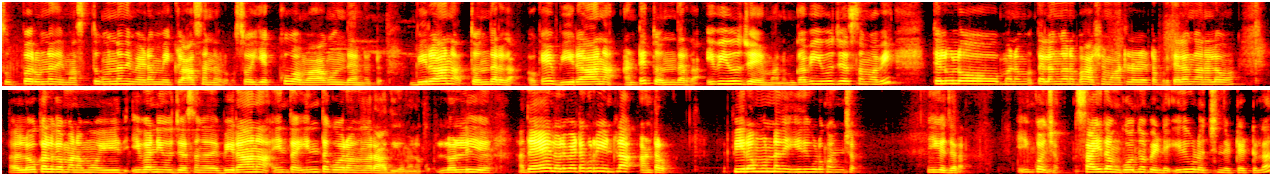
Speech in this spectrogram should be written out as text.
సూపర్ ఉన్నది మస్తు ఉన్నది మేడం మీ క్లాస్ అన్నారు. సో ఎక్కువ బాగుంది అన్నట్టు. బిరాన తొందరగా ఓకే? బిరాన అంటే తొందరగా. ఇవి యూజ్ చేయం మనం. అవి యూజ్ చేస్తాం అవి. తెలుగులో మనము తెలంగాణ భాష మాట్లాడేటప్పుడు తెలంగాణలో లోకల్గా మనము ఇవన్నీ యూజ్ చేస్తాం కదా. బిరాన ఇంత ఇంత ఘోరంగా రాదు ఇక మనకు. లొల్లి అదే లొల్లి పెట్టకురి ఇంట్లో అంటారు. పీరం ఉన్నది ఇది కూడా కొంచెం. ఇక జర. ఇంకొంచెం సైదం గోధుమ పిండి ఇది కూడా వచ్చింది టెట్టులో.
